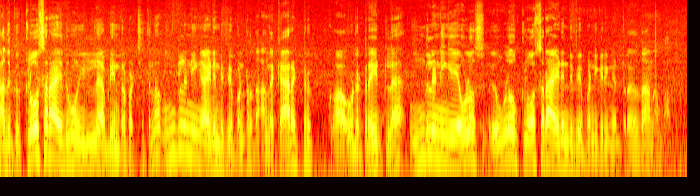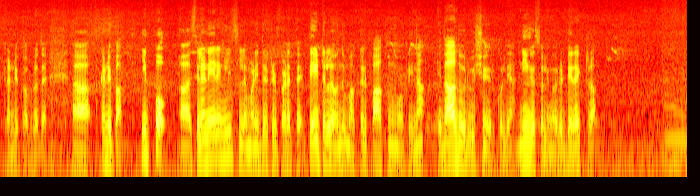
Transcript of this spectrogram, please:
அதுக்கு க்ளோஸராக எதுவும் இல்லை அப்படின்ற பட்சத்தில் உங்களை நீங்கள் ஐடென்டிஃபை பண்ணுறது அந்த கேரக்டர் ஓட ட்ரைட்டில் உங்களை நீங்கள் எவ்வளோ எவ்வளோ க்ளோஸராக ஐடென்டிஃபை பண்ணிக்கிறீங்கன்றது தான் நான் பார்ப்பேன். கண்டிப்பாக பிரதர் கண்டிப்பாக இப்போ ஆஹ், சில நேரங்களில் சில மனிதர்கள் படத்தை தேட்டரில் வந்து மக்கள் பார்க்கணும் அப்படின்னா ஏதாவது ஒரு விஷயம் இருக்கும் இல்லையா? நீங்கள் சொல்லுங்கள் ஒரு டிரெக்டரா ம்.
